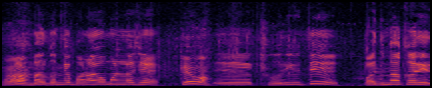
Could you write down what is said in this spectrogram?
અમાર ગમે બનાવ્યો મળલો છે. કેવો? એક છોરી હતી પદ્મા કરી.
